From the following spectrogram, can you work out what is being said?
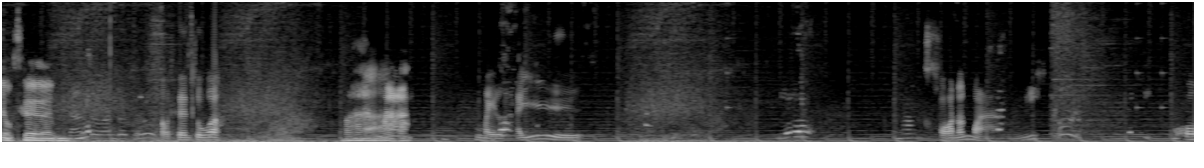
จบเทอมต่อเทินตัวไม่ไหลคอน้อนหมา โอ้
